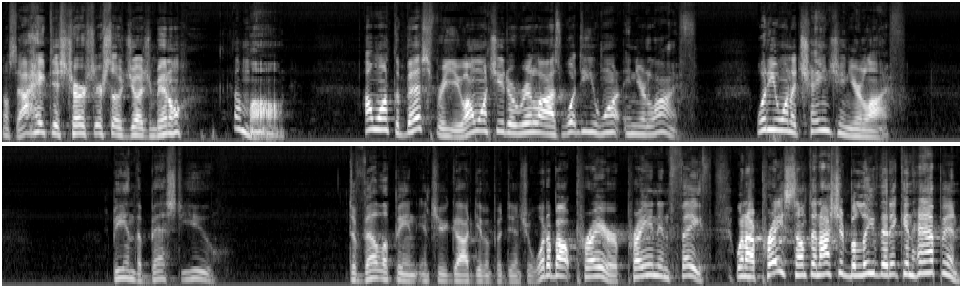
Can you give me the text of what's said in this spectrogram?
Don't say, I hate this church, they're so judgmental. Come on. I want the best for you. I want you to realize what do you want in your life? What do you want to change in your life? Being the best you developing into your God given potential? What about prayer? Praying in faith. When I pray something, I should believe that it can happen.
